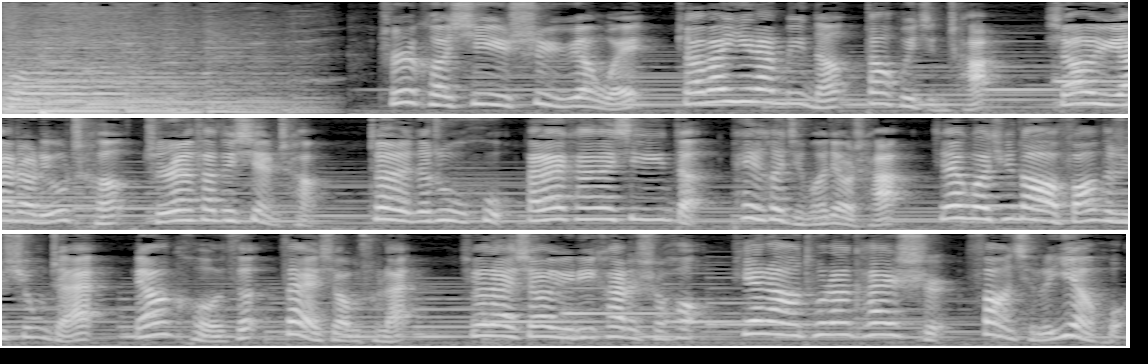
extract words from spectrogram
话。只可惜事与愿违，小白依然没能当回警察。小雨按照流程指认犯罪现场，这里的住户本来开开心心的配合警方调查，结果听到房子是凶宅，两口子再也笑不出来。就在小雨离开的时候，天亮突然开始放起了焰火。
